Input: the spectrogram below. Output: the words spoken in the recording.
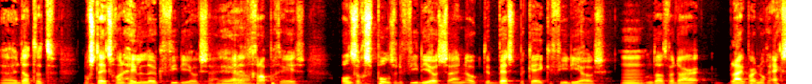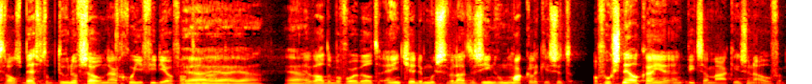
eh, dat het nog steeds gewoon hele leuke video's zijn. Ja. En het grappige is, onze gesponsorde video's zijn ook de best bekeken video's. Mm. Omdat we daar blijkbaar nog extra ons best op doen of zo om daar een goede video van te maken. ja, ja, ja. En we hadden bijvoorbeeld eentje, daar moesten we laten zien hoe makkelijk is het, of hoe snel kan je een pizza maken in zo'n oven.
